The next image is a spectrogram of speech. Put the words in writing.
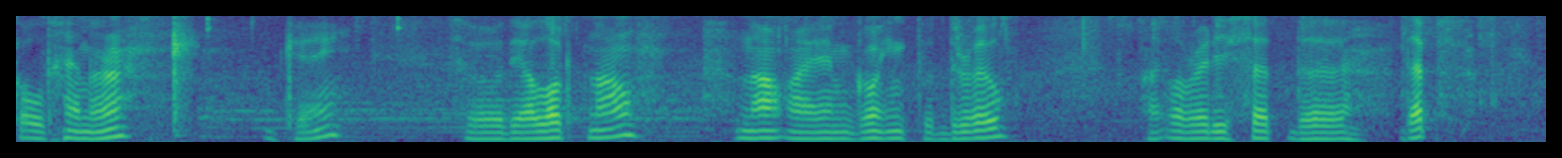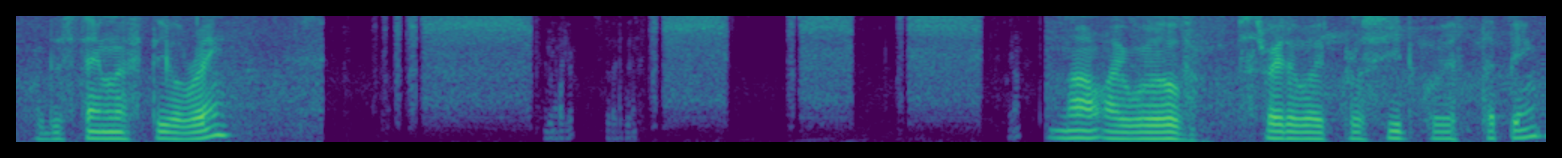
called hammer okay so they are locked now. Now I am going to drill. I already set the depth of the stainless steel ring. Now I will straight away proceed with tapping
